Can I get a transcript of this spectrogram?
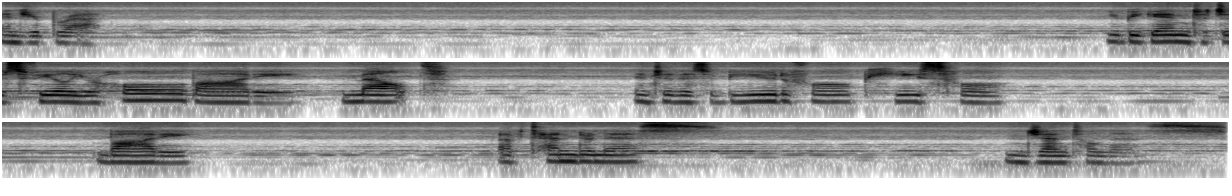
and your breath. You begin to just feel your whole body melt into this beautiful, peaceful body of tenderness and gentleness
